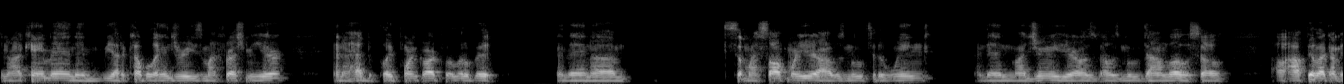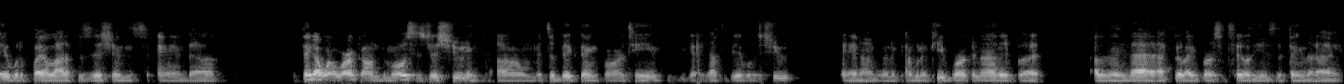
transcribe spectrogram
you know, I came in and we had a couple of injuries my freshman year, and I had to play point guard for a little bit. And then um, so my sophomore year, I was moved to the wing, and then my junior year, I was I was moved down low. So I, I feel like I'm able to play a lot of positions. And uh, the thing I want to work on the most is just shooting. Um, it's a big thing for our team. You, got, you have to be able to shoot, and I'm gonna I'm gonna keep working on it. But other than that, I feel like versatility is the thing that I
